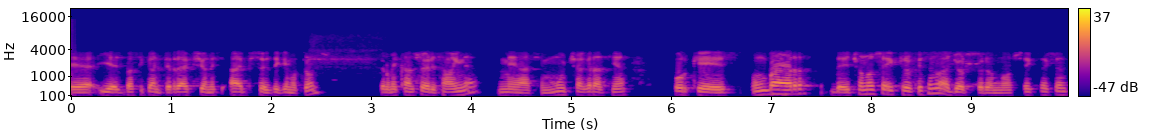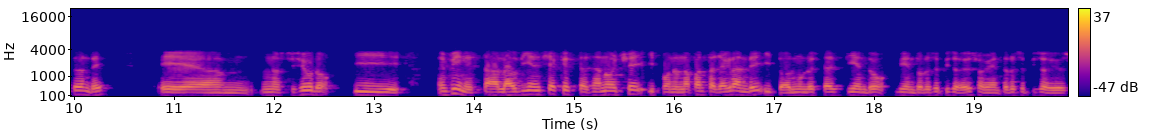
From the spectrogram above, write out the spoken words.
Eh, y es básicamente reacciones a episodios de Game of Thrones. Pero me canso de ver esa vaina, me hace mucha gracia porque es un bar, de hecho no sé, creo que es en Nueva York, pero no sé exactamente dónde, eh, um, no estoy seguro. Y en fin, está la audiencia que está esa noche y pone una pantalla grande y todo el mundo está viendo, viendo los episodios. Obviamente los episodios,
